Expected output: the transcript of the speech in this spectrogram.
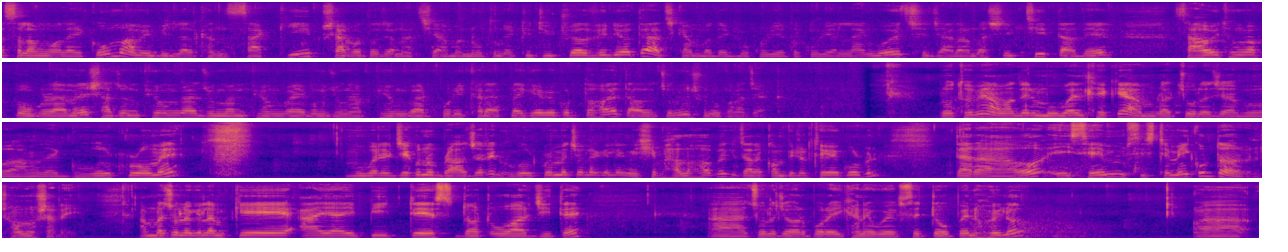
আসসালামু আলাইকুম, আমি বিল্লাল খান সাকিব। স্বাগত জানাচ্ছি আমার নতুন একটি টিউটোরিয়াল ভিডিওতে আজকে আমরা দেখব কোরিয়াতে কোরিয়ান ল্যাঙ্গুয়েজ যারা আমরা শিখছি তাদের সাহইথুঙ্গা প্রোগ্রামে সাজন ফিয়ঙ্গা, জুঙ্গান ফিয়ঙ্গা এবং জুঙ্গা ফিয়ঙ্গার পরীক্ষার অ্যাপ্লাই কীভাবে করতে হয়, তাহলে চলুন শুরু করা যাক। প্রথমে আমাদের মোবাইল থেকে আমরা চলে যাব আমাদের গুগল ক্রোমে মোবাইলের যে কোনো ব্রাউজারে গুগল ক্রোমে চলে গেলে বেশি ভালো হবে। যারা কম্পিউটার থেকে করবেন, তারাও এই সেম সিস্টেমেই করতে পারবেন, সমস্যা নেই। আমরা চলে গেলাম কে আইআইপি টেস্ট ডট ওআরজিতে চলে যাওয়ার পরে এখানে ওয়েবসাইটটা ওপেন হইল।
